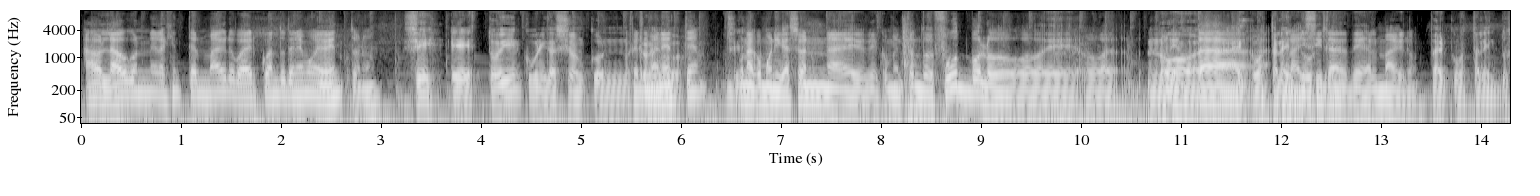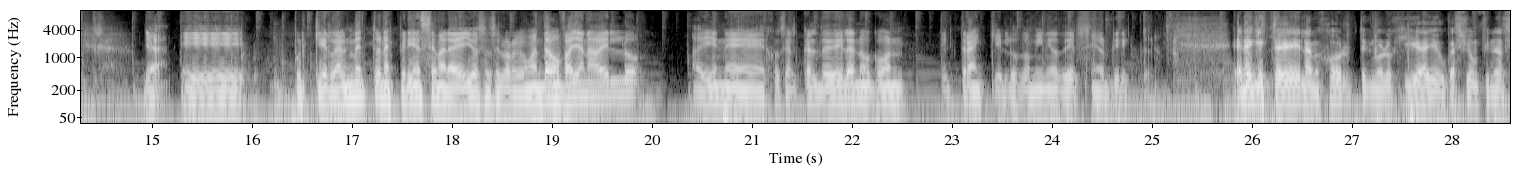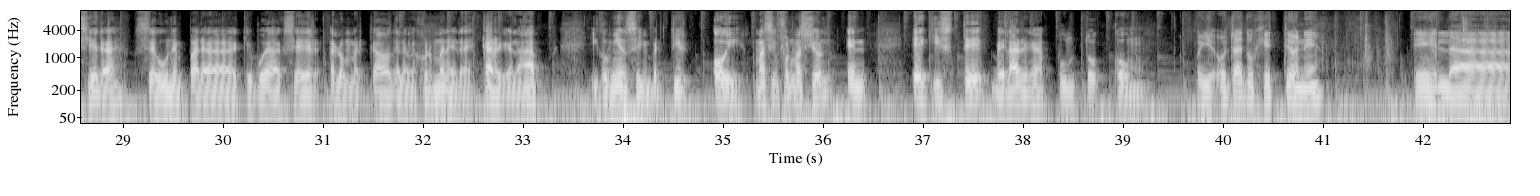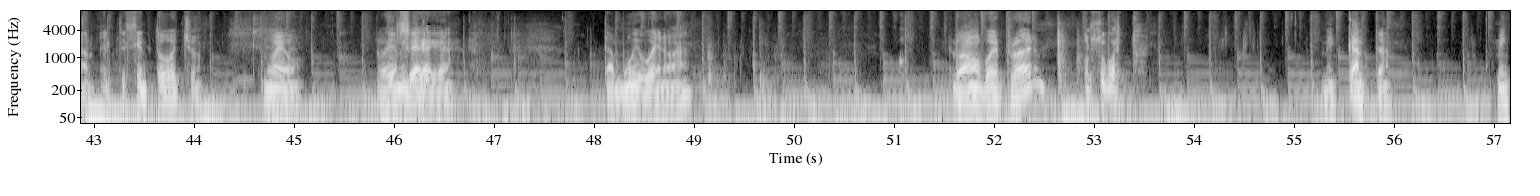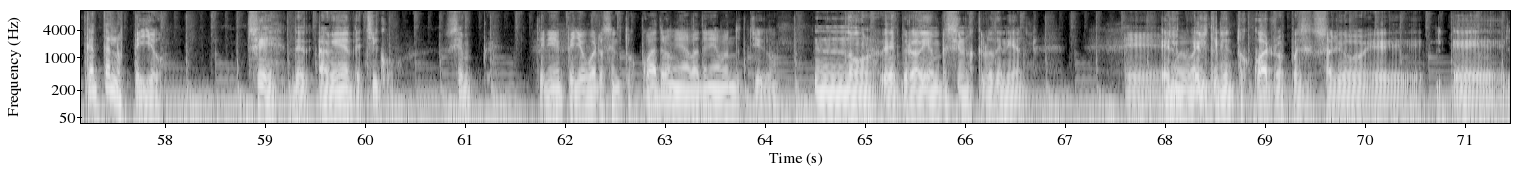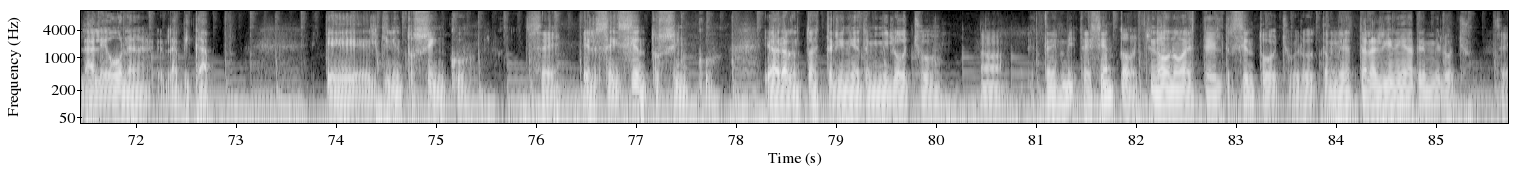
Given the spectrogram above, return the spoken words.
¿Ha hablado con el agente Almagro para ver cuándo tenemos evento, no? Sí, eh, estoy en comunicación con nuestro Permanente. Sí. Una comunicación eh, comentando de fútbol o, o de, o No, a ver cómo está la visita de Almagro. Para ver cómo está la industria. Ya, eh, porque realmente una experiencia maravillosa, se lo recomendamos. Vayan a verlo ahí en eh, José Alcalde Délano con el tranqui, en los dominios del señor director. En XTV, la mejor tecnología y educación financiera se unen para que pueda acceder a los mercados de la mejor manera. Descarga la app y comienza a invertir hoy. Más información en xtbelarga.com. Oye, otra de tus gestiones es la, el 308 nuevo. Lo voy a mirar Sí. acá. Está muy bueno, ¿ah? ¿Lo vamos a poder probar? Por supuesto. Me encanta. Me encantan los Peugeot. Sí, de- a mí desde chico. Siempre. Tenía el Peugeot 404, mi papá tenía cuando chico. No, eh, pero habían vecinos que lo tenían. Eh, El, el 504, después salió eh, la Leona, la pickup, el 505, Sí, el 605, y ahora con toda esta línea 3008. no, es 3000 308. No, no, este es el 308, pero también está la línea 3008. Sí.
